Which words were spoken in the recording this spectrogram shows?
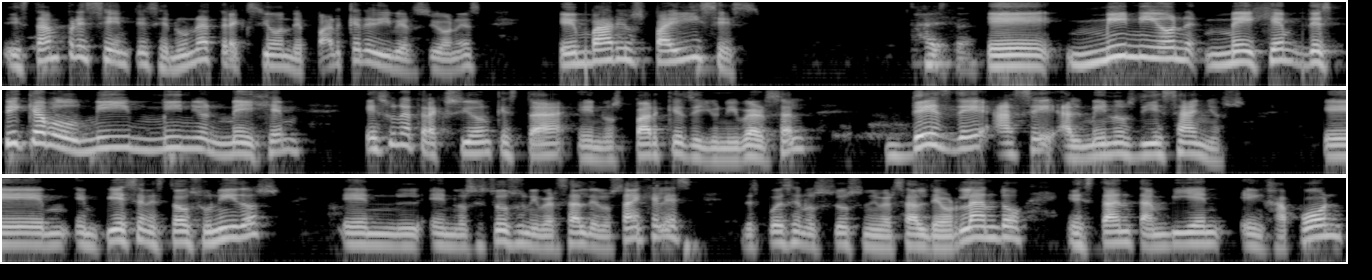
están presentes en una atracción de parque de diversiones en varios países. Ahí está. Eh, Minion Mayhem, Despicable Me Minion Mayhem, es una atracción que está en los parques de Universal desde hace al menos 10 años. Em, empieza en Estados Unidos, en, los Estudios Universal de Los Ángeles, después en los Estudios Universal de Orlando, están también en Japón,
